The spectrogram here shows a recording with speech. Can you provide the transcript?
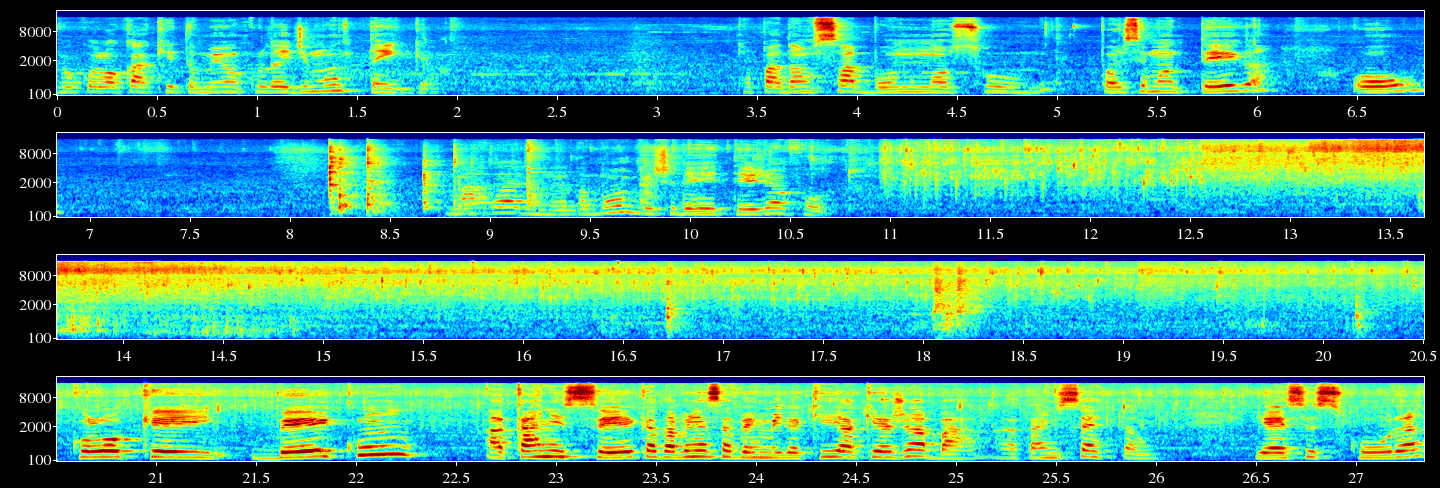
Vou colocar aqui também uma colher de manteiga. Que é pra dar um sabor no nosso... Pode ser manteiga ou margarina, tá bom? Deixa derreter e já volto. Coloquei bacon, a carne seca, tá vendo essa vermelha aqui? Aqui é jabá, a carne sertão. E essa escura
